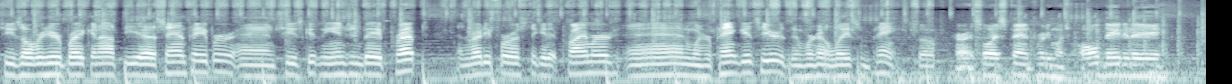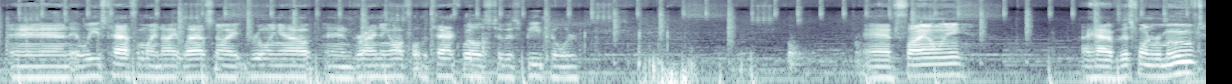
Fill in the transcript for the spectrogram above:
she's over here breaking out the uh, sandpaper and she's getting the engine bay prepped and ready for us to get it primered. And when her paint gets here then we're to lay some paint. So all right so i spent pretty much all day today and at least half of my night last night drilling out and grinding off all the tack welds to this b pillar and finally, I have this one removed.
